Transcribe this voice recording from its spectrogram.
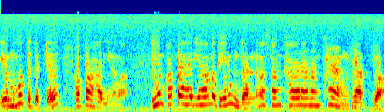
ඒ මොහොතකට කපා හරිනවා. එහෙම කපා හැරියාම තේරුම් ගන්නවා සංඛාරාණං khයං යත්වා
